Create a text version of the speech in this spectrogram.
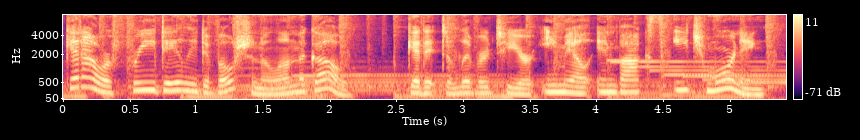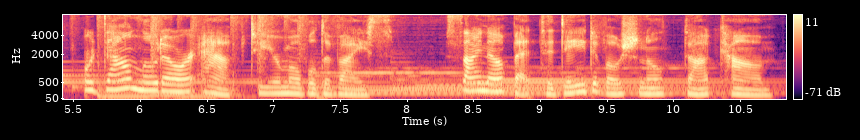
Get our free daily devotional on the go. Get it delivered to your email inbox each morning or download our app to your mobile device. Sign up at todaydevotional.com.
